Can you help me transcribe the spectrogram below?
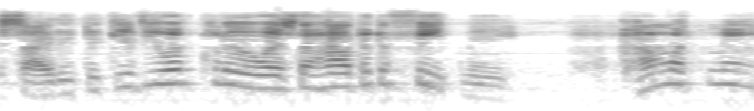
Decided to give you a clue as to how to defeat me. Come with me.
